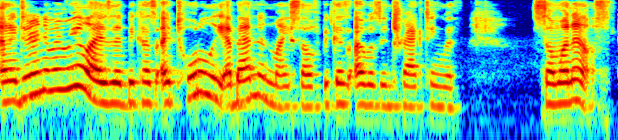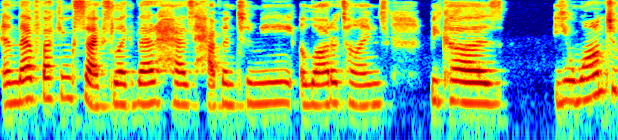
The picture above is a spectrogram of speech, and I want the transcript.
And I didn't even realize it because I totally abandoned myself because I was interacting with someone else. And that fucking sucks. Like that has happened to me a lot of times because you want to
